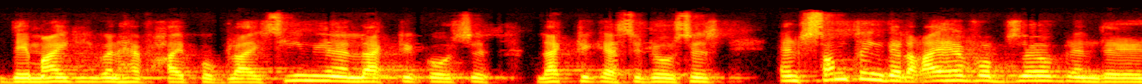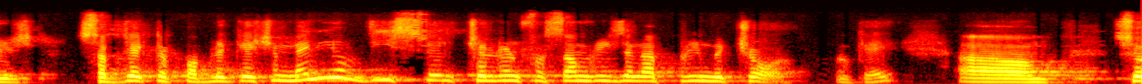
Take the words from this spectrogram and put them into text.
They might even have hypoglycemia and lactic acidosis. And something that I have observed, and there's subject of publication, many of these children, for some reason, are premature. Okay, um, so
